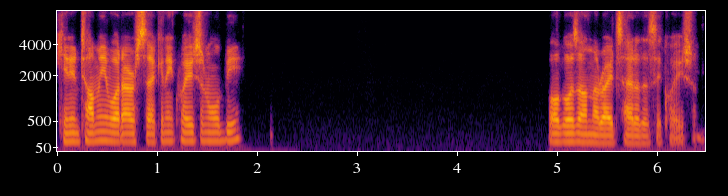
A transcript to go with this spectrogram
Can you tell me what our second equation will be? What goes on the right side of this equation?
